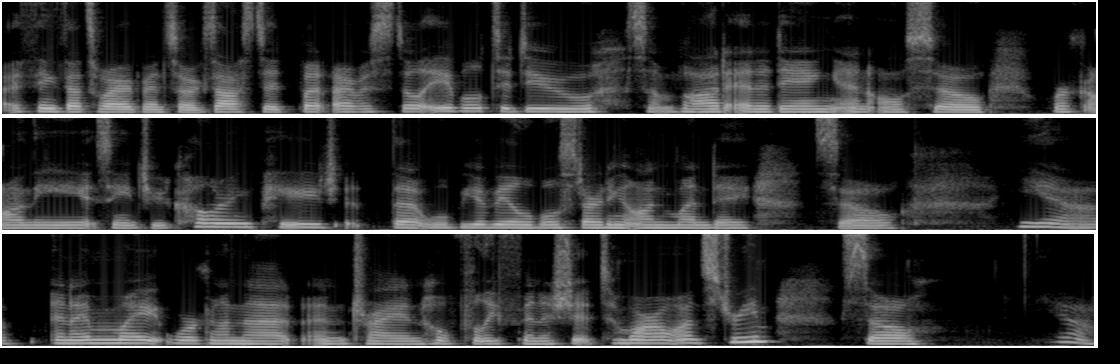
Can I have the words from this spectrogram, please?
I think that's why I've been so exhausted, but I was still able to do some VOD editing and also work on the St. Jude coloring page that will be available starting on Monday. So, yeah, and I might work on that and try and hopefully finish it tomorrow on stream. So, yeah,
